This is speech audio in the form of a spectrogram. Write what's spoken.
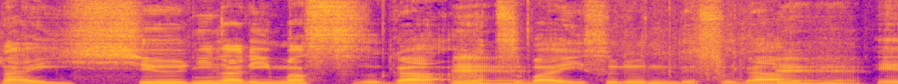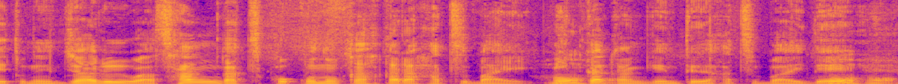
来週になりますが、発売するんですが、えっ、ー、とね、JAL は3月9日から発売、3日間限定で発売で、ほうほう。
